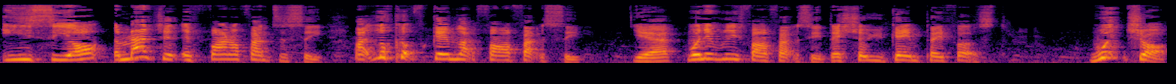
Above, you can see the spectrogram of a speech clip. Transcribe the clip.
easier. Imagine if Final Fantasy, like look at a game like Final Fantasy. Yeah, when it released Final Fantasy, they show you gameplay first. Witcher,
